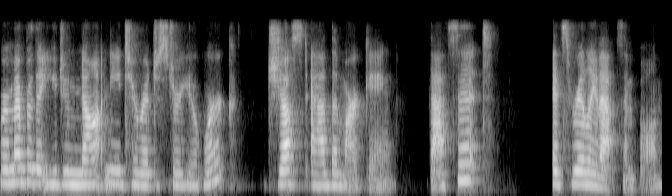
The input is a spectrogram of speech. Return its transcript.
Remember that you do not need to register your work, just add the marking. That's it. It's really that simple.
